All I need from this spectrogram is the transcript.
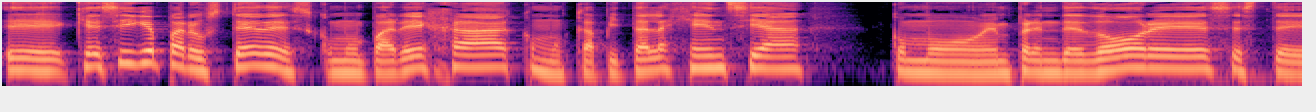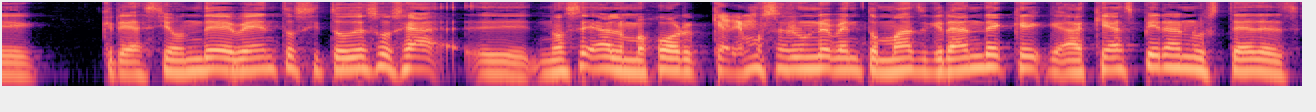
eh, ¿qué sigue para ustedes como pareja, como capital agencia, como emprendedores? Este, creación de eventos y todo eso. O sea, eh, no sé, a lo mejor queremos hacer un evento más grande. ¿A qué aspiran ustedes?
